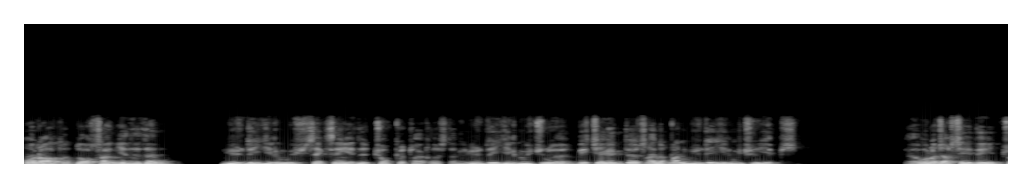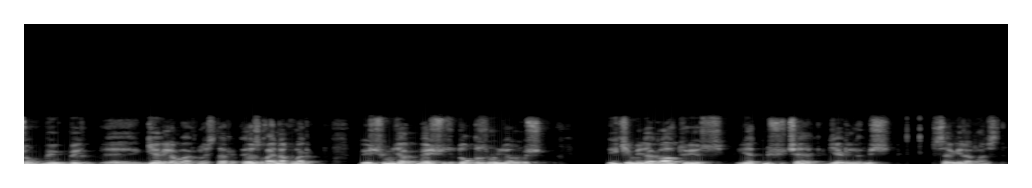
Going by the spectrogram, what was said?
16.97'den %23.87 çok kötü arkadaşlar. %23'ünü bir çeyrekte öz kaynakların %23'ünü yemiş. E, olacak şey değil. Çok büyük bir e, gerileme arkadaşlar. Öz kaynaklar 3 milyar 509 milyonmuş. 2 milyar 673'e gerilemiş sevgili arkadaşlar.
